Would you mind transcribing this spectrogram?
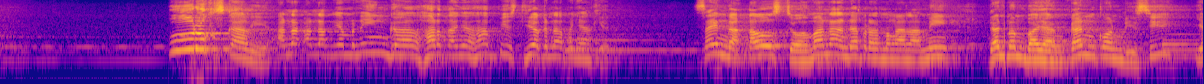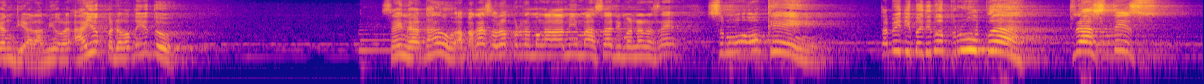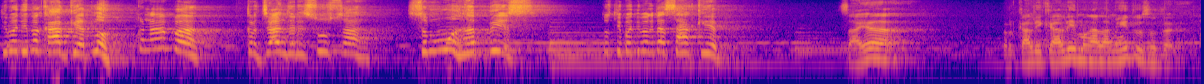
Buruk sekali, anak-anaknya meninggal, hartanya habis, dia kena penyakit. Saya nggak tahu sejauh mana Anda pernah mengalami dan membayangkan kondisi yang dialami oleh Ayub pada waktu itu. Saya nggak tahu, apakah saudara pernah mengalami masa di mana saya semua oke, okay, tapi tiba-tiba berubah drastis, tiba-tiba kaget loh, kenapa kerjaan jadi susah, semua habis, terus tiba-tiba kita sakit. Saya berkali-kali mengalami itu, saudara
